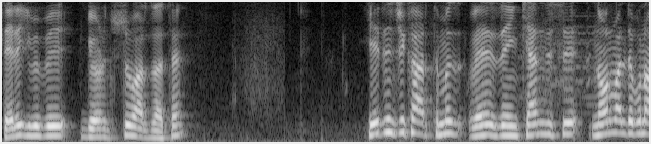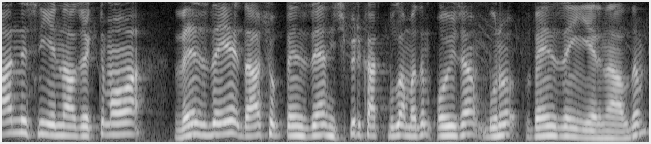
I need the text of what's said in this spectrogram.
deli gibi bir görüntüsü var zaten. Yedinci kartımız Wednesday'in kendisi. Normalde bunu annesinin yerine alacaktım ama Wednesday'e daha çok benzeyen hiçbir kart bulamadım. O yüzden bunu Wednesday'in yerine aldım.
